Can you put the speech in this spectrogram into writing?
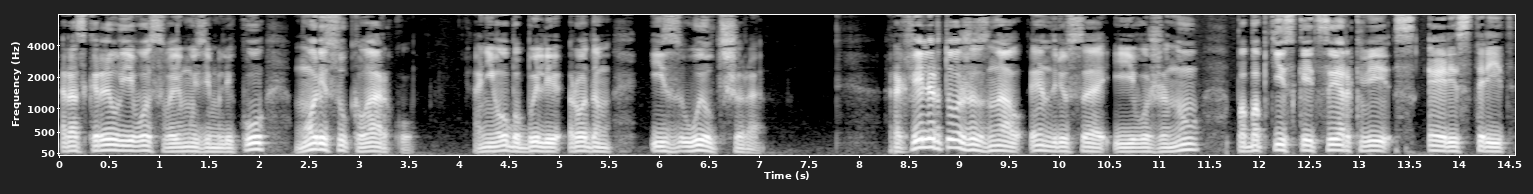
раскрыл его своему земляку Морису Кларку. Они оба были родом из Уилтшира. Рокфеллер тоже знал Эндрюса и его жену по баптистской церкви с Эри-стрит.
